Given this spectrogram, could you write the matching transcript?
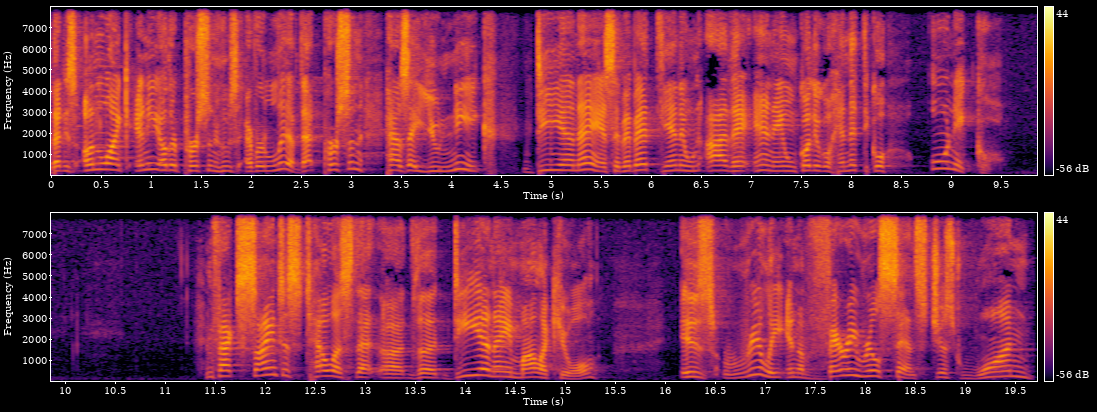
that is unlike any other person who's ever lived. That person has a unique DNA. Ese bebé tiene un ADN, un código genético único. In fact, scientists tell us that uh, the DNA molecule is really, in a very real sense, just one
